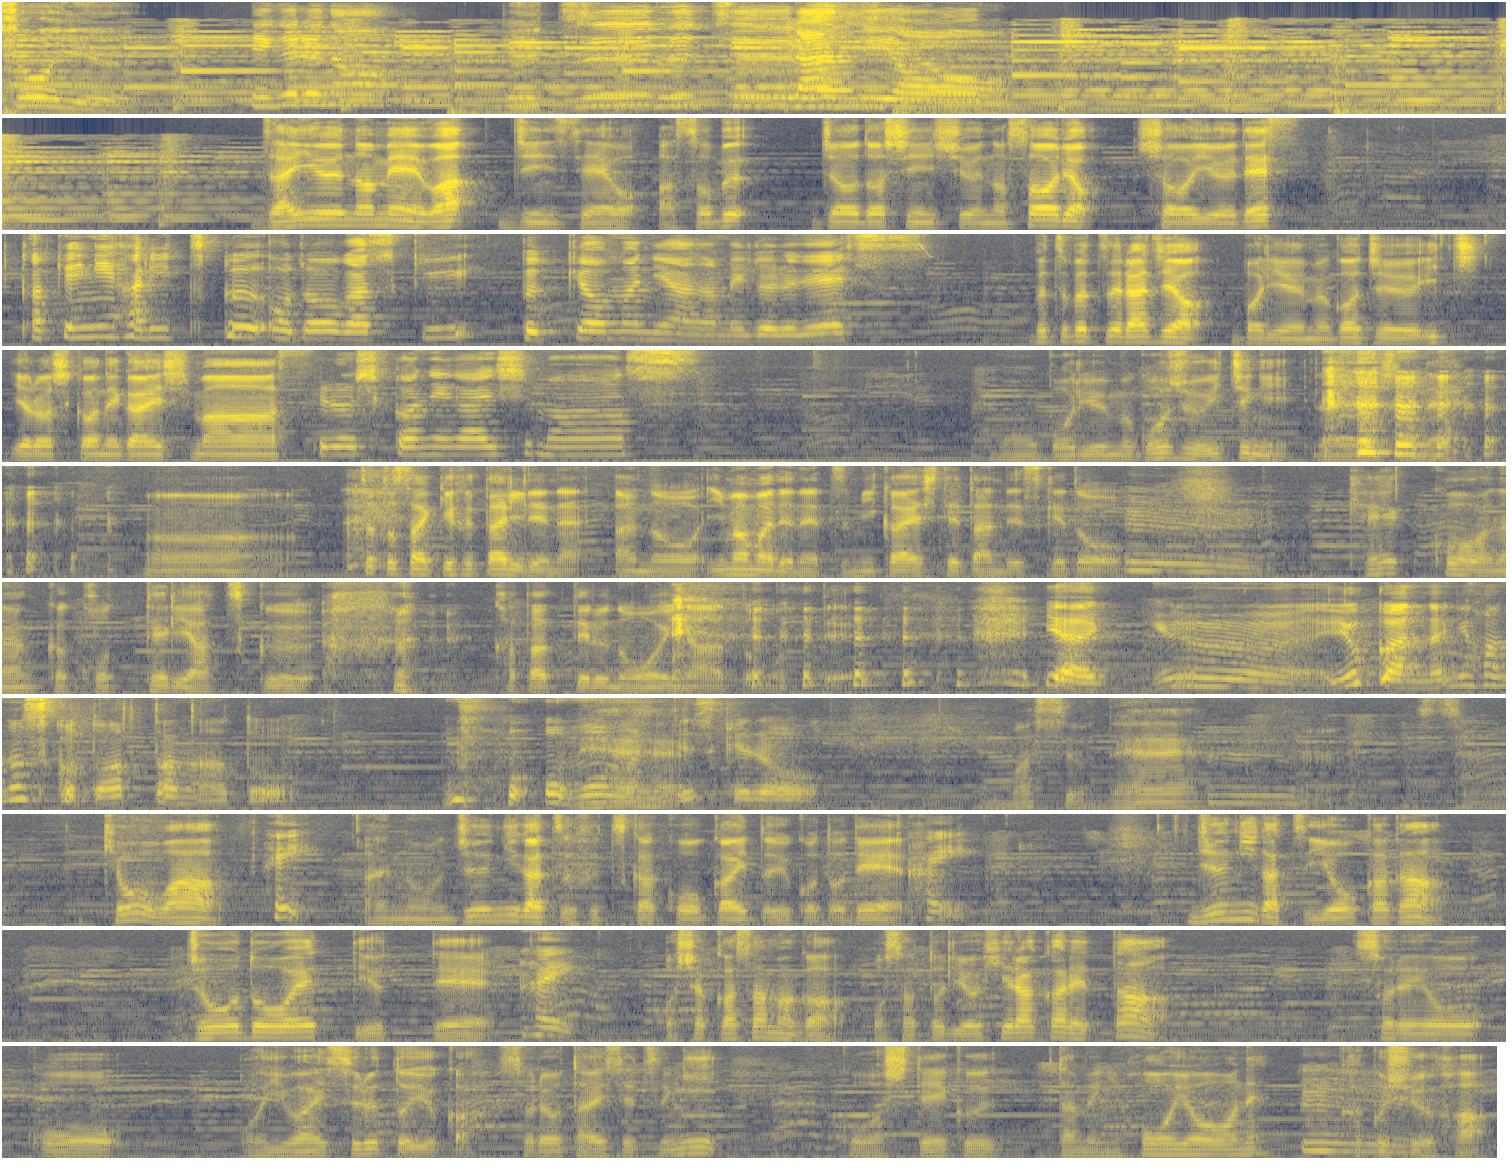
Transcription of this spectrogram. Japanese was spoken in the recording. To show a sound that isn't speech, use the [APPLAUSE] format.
醤油。めぐるのぶつぶつラジオ。座右の銘は人生を遊ぶ。浄土真宗の僧侶。醤油です。崖に張り付くお堂が好き。仏教マニアのめぐるです。ぶつぶつラジオボリューム51よろしくお願いします。よろしくお願いしますもうボリューム51になりましたね。[LAUGHS] うん。ちょっとさっき2人でねあの今までのやつ見返してたんですけど、うん。結構なんかこってり熱く [LAUGHS] 語ってるの多いなと思って。[LAUGHS] いやうん。よくあんなに話すことあったなと思うんですけど、いますよね。うん。そう。今日ははいあの12月2日公開ということではい。12月8日が浄土絵って言ってはい。お釈迦様がお悟りを開かれたそれをこうお祝いするというかそれを大切にこうしていくために法要をねうん各宗派。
